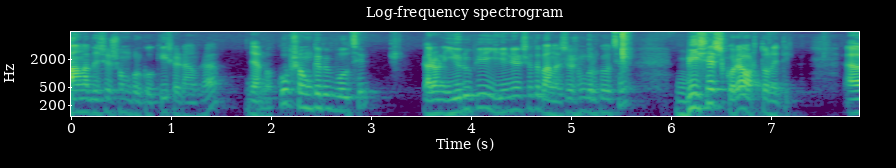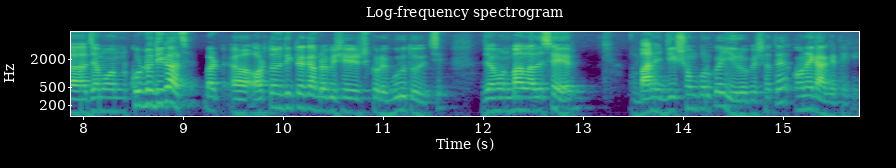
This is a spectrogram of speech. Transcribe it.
বাংলাদেশের সম্পর্ক কি সেটা আমরা জানব। খুব সংক্ষেপে বলছি, কারণ ইউরোপীয় ইউনিয়নের সাথে বাংলাদেশের সম্পর্ক হচ্ছে বিশেষ করে অর্থনৈতিক। যেমন কূটনৈতিক আছে বাট অর্থনৈতিকটাকে আমরা বিশেষ করে গুরুত্ব দিচ্ছি। যেমন বাংলাদেশের বাণিজ্যিক সম্পর্ক ইউরোপের সাথে অনেক আগে থেকে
